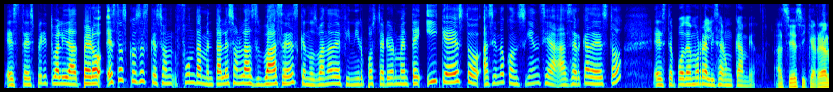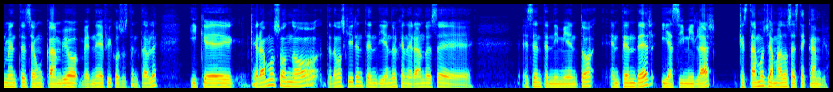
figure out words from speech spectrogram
este, espiritualidad, pero estas cosas que son fundamentales son las bases que nos van a definir posteriormente y que esto, haciendo conciencia acerca de esto, este, podemos realizar un cambio. Así es, y que realmente sea un cambio benéfico, sustentable, y que queramos o no, tenemos que ir entendiendo y generando ese, ese entendimiento, entender y asimilar que estamos llamados a este cambio.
